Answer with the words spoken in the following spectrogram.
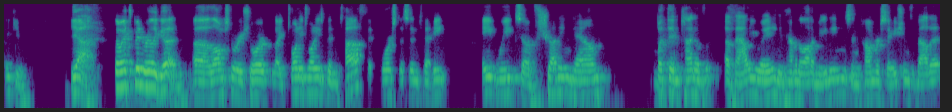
Thank you. Yeah. So it's been really good. Uh, long story short, like 2020 has been tough. It forced us into eight eight weeks of shutting down, but then kind of evaluating and having a lot of meetings and conversations about it.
